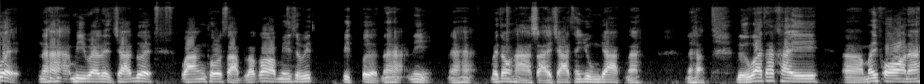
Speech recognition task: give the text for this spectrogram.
ด้วยนะฮะมีไวเลสชาร์จด้วยวางโทรศัพท์แล้วก็มีสวิตช์ปิดเปิดนะฮะนี่นะฮะไม่ต้องหาสายชาร์จให้ยุ่งยากนะ นะครับ หรือว่าถ้าใครไม่พอนะ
